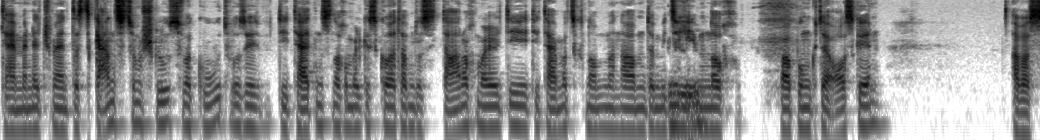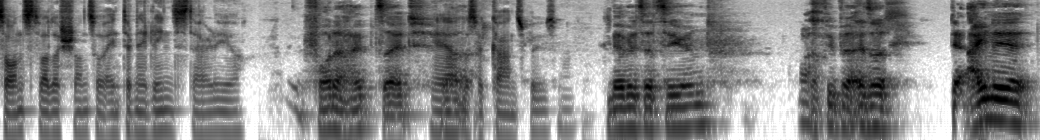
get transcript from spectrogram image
Time Management, das ganz zum Schluss war gut, wo sie die Titans noch einmal gescored haben, dass sie da noch mal die, die Timeouts genommen haben, damit mhm. sich eben noch ein paar Punkte ausgehen. Aber sonst war das schon so Anthony Lynn-Style eher vor der Halbzeit. Ja, das wird ganz böse. Wer will es erzählen? Auf jeden Fall, also der eine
